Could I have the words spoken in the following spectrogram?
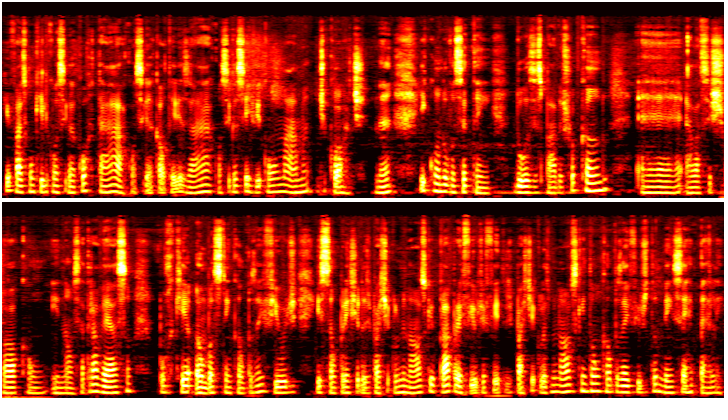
que faz com que ele consiga cortar, consiga cauterizar, consiga servir como uma arma de corte, né? E quando você tem duas espadas chocando, é, elas se chocam e não se atravessam, porque ambas têm campos I-field e são preenchidas de partículas Minovsky, o próprio I-field é feito de partículas Minovsky, então campos I-field também se repelem.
